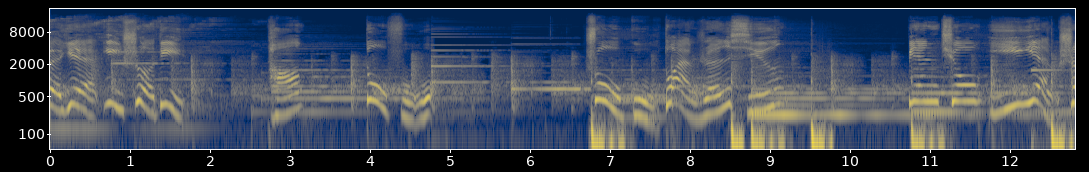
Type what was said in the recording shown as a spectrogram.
月夜忆舍弟，唐·杜甫。树骨断人行，边秋一雁声。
